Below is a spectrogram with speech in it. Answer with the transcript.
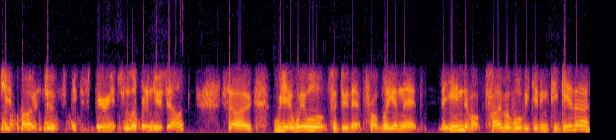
get, uh, experience a little bit of New Zealand. So yeah, we will look to do that probably in that the end of October. We'll be getting together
